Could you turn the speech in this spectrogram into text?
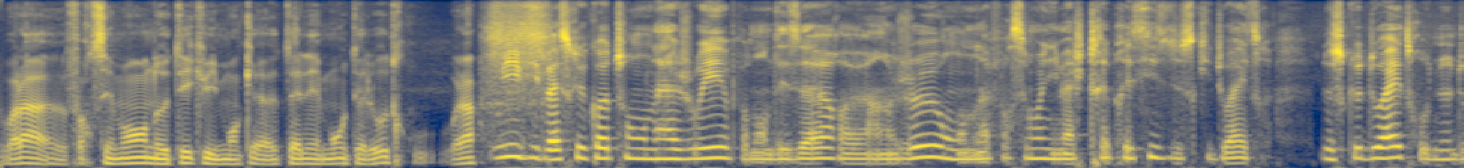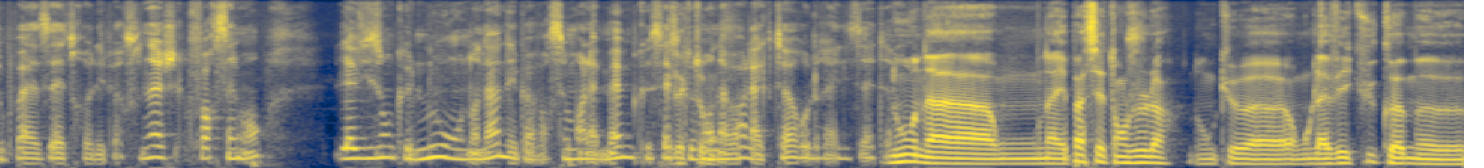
voilà, forcément noter qu'il manque tel élément ou tel autre. ou- Voilà. Oui, et puis parce que quand on a joué pendant des heures euh, à un jeu, on a forcément une image très précise de ce qui doit être, de ce que doit être ou ne doit pas être les personnages. Forcément, la vision que nous on en a n'est pas forcément la même que celle que Exactement. en avoir l'acteur ou le réalisateur. Nous, on a, on n'avait pas cet enjeu-là. Donc, euh, on l'a vécu comme euh,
